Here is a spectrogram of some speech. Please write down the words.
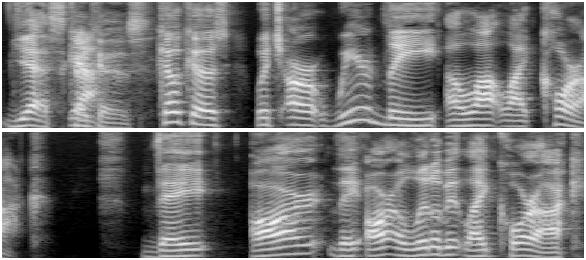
Yes, Yeah. Kocos. Kocos, which are weirdly a lot like Korok. They are they are a little bit like Korok.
